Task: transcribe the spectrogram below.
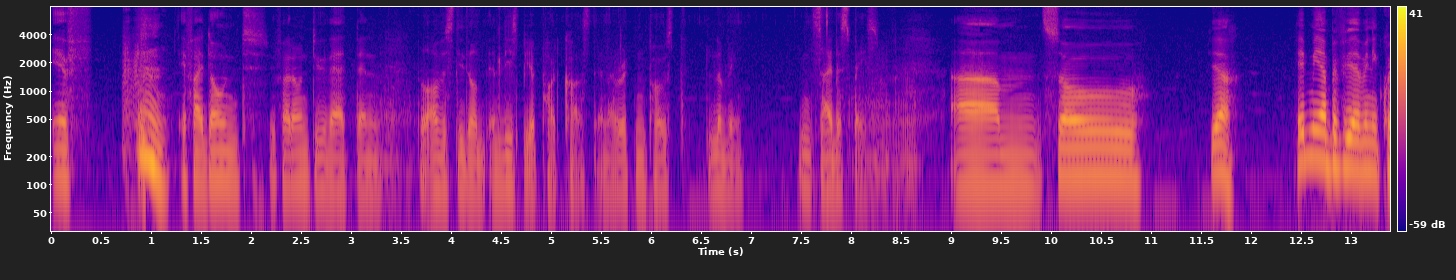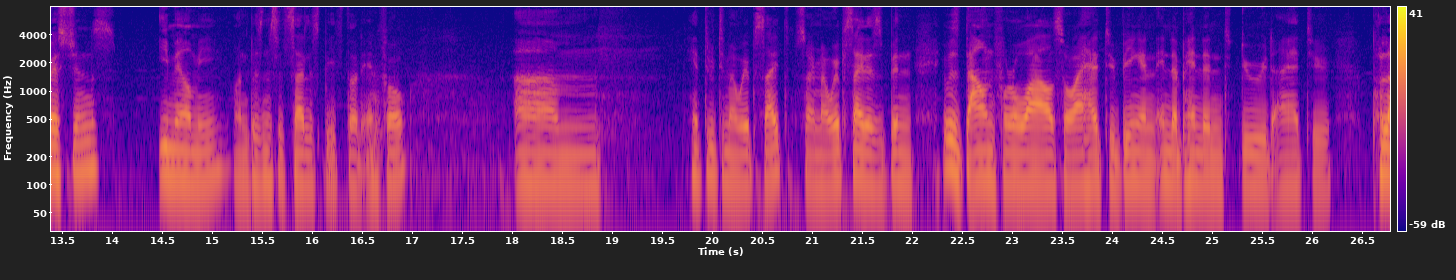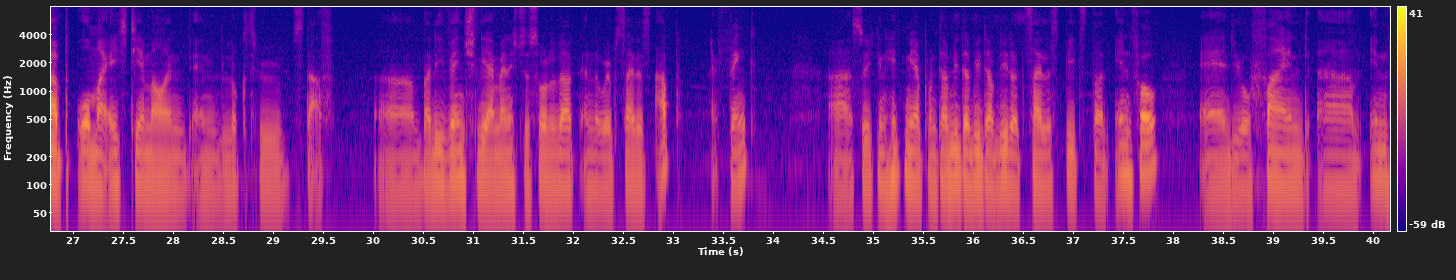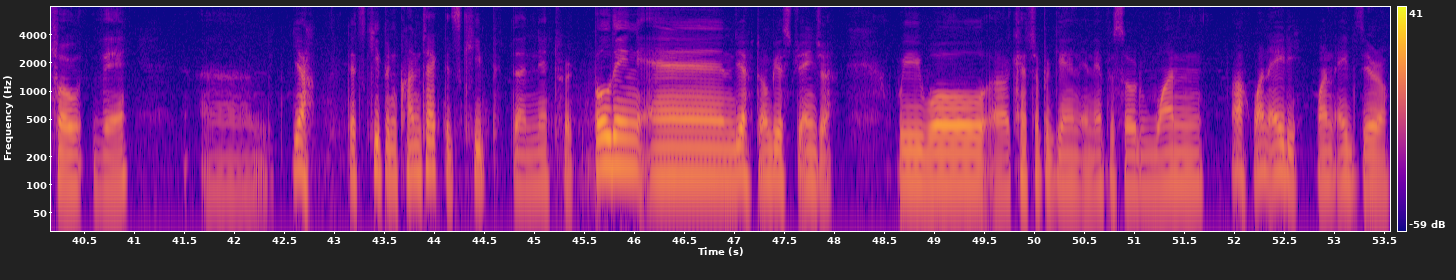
if if I don't if I don't do that, then there'll obviously there'll at least be a podcast and a written post living in cyberspace. Um, so yeah, hit me up if you have any questions. Email me on business at silasbeats.info. Um, head through to my website. Sorry, my website has been it was down for a while, so I had to being an independent dude, I had to pull up all my HTML and, and look through stuff. Uh, but eventually I managed to sort it out and the website is up, I think. Uh, so you can hit me up on www.silasbeats.info and you'll find um, info there. Um, yeah, let's keep in contact. Let's keep the network building and yeah, don't be a stranger we will uh, catch up again in episode 1 oh, 180 180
